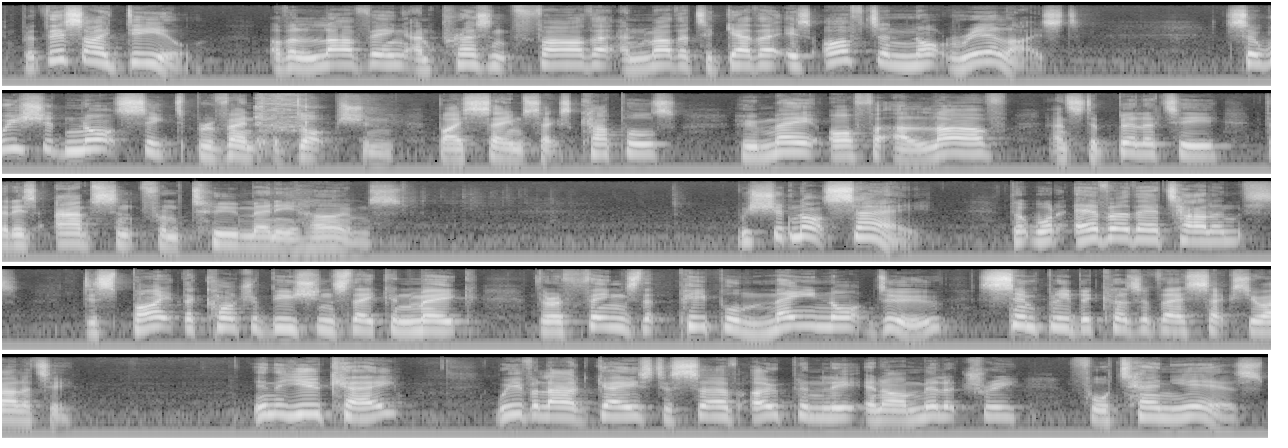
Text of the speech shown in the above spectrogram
But this ideal of a loving and present father and mother together is often not realized. So we should not seek to prevent adoption by same sex couples who may offer a love and stability that is absent from too many homes. We should not say that whatever their talents, despite the contributions they can make, there are things that people may not do simply because of their sexuality. In the UK, we've allowed gays to serve openly in our military for 10 years.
